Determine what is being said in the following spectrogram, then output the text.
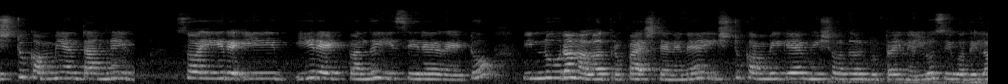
ಎಷ್ಟು ಕಮ್ಮಿ ಅಂತ ಅಂದರೆ ಸೊ ಈ ರೇ ಈ ರೇಟ್ ಬಂದು ಈ ಸೀರೆ ರೇಟು ಇನ್ನೂರ ನಲ್ವತ್ತು ರೂಪಾಯಿ ಅಷ್ಟೇನೆ ಇಷ್ಟು ಕಮ್ಮಿಗೆ ಮೀಶೋದಲ್ಲಿ ಬಿಟ್ರೆ ಇನ್ನೆಲ್ಲೂ ಸಿಗೋದಿಲ್ಲ.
